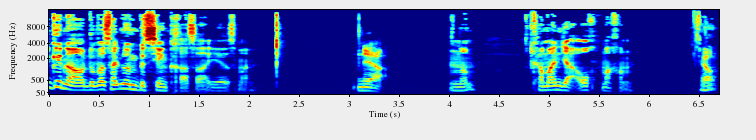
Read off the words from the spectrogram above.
Genau, du wirst halt nur ein bisschen krasser jedes Mal. Ja. Ne? Kann man ja auch machen. Ja.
